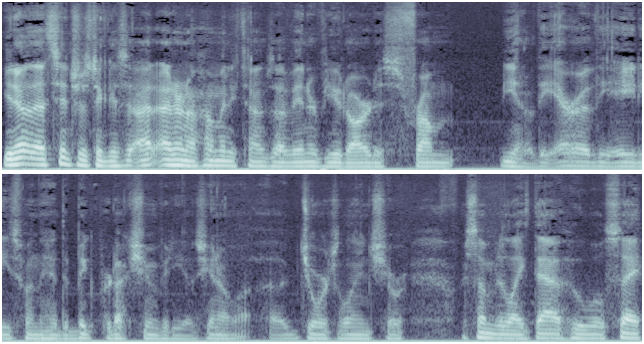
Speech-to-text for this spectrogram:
You know, that's interesting because I, I don't know how many times I've interviewed artists from, you know, the era of the 80s when they had the big production videos, you know, uh, George Lynch or, or somebody like that who will say,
